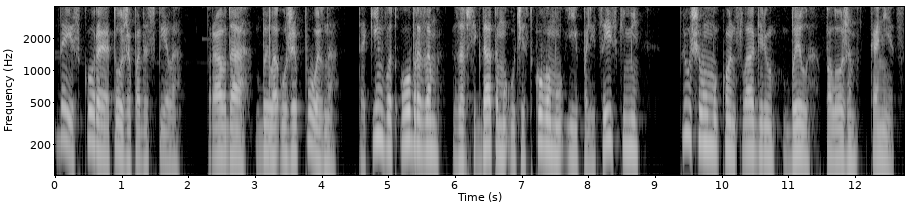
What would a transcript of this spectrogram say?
Да и скорая тоже подоспела. Правда, было уже поздно. Таким вот образом, завсегдатому участковому и полицейскими плюшевому концлагерю был положен конец.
